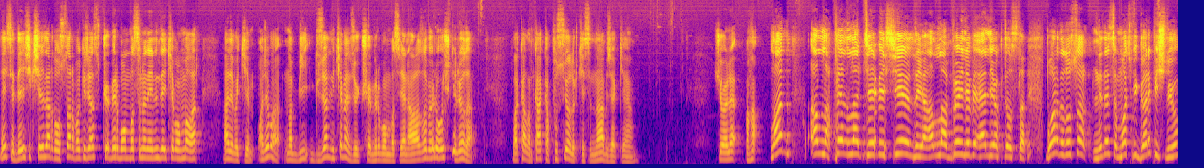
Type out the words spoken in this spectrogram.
Neyse değişik şeyler dostlar bakacağız. Kömür bombasının elinde iki bomba var. Hadi bakayım. Acaba na bir güzel nike benziyor kömür bombası. Yani ağza böyle hoş geliyor da. Bakalım kanka pusuyordur kesin ne yapacak ya. Şöyle aha lan Allah belanı C5'i öldü ya. Allah böyle bir el yok dostlar. Bu arada dostlar nedense maç bir garip işliyor.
